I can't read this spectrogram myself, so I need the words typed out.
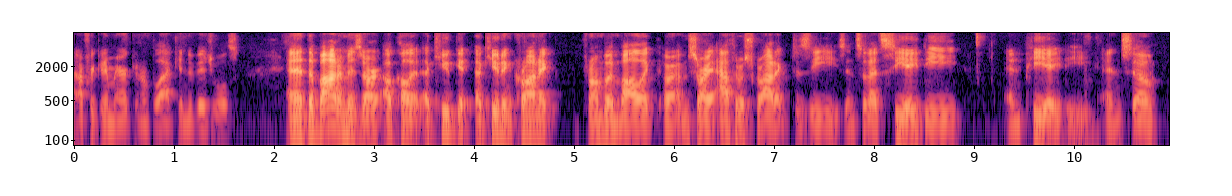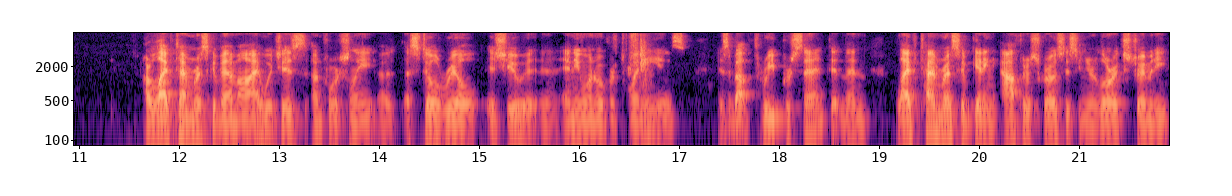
African-American or black individuals. And at the bottom is our, I'll call it acute, acute and chronic thromboembolic, or I'm sorry, atherosclerotic disease. And so that's CAD and PAD. And so our lifetime risk of MI, which is unfortunately a, a still real issue, anyone over 20 is is about 3%. And then lifetime risk of getting atherosclerosis in your lower extremity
